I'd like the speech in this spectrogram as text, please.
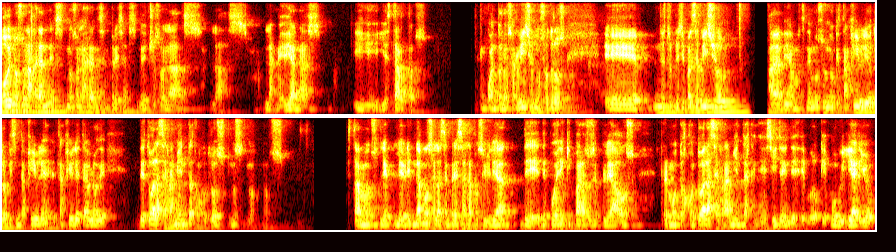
hoy no son las grandes, no son las grandes empresas, de hecho son las, las, las medianas y, y, startups. En cuanto a los servicios, nosotros, nuestro principal servicio a ver, digamos, tenemos uno que es tangible y otro que es intangible. El tangible te hablo de de todas las herramientas. Nosotros nos, estamos, le, brindamos a las empresas la posibilidad de, poder equipar a sus empleados remotos con todas las herramientas que necesiten, desde lo que es mobiliario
